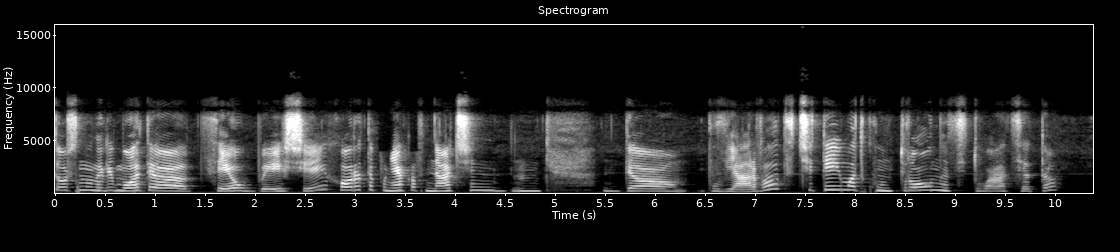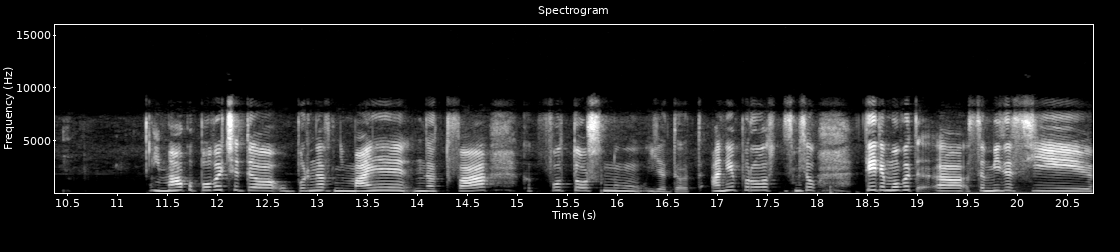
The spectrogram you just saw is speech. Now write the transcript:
точно, нали, моята цел беше хората по някакъв начин да повярват, че те имат контрол над ситуацията и малко повече да обърна внимание на това какво точно ядат, а не просто, в смисъл, те да могат а, сами да си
